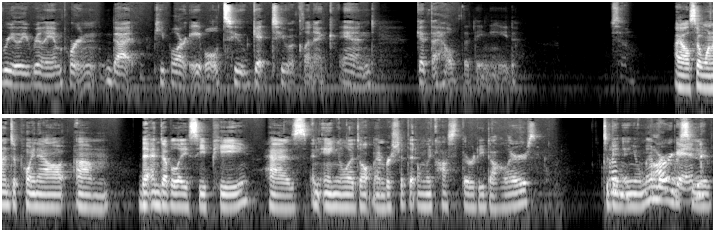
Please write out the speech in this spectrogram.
really really important that people are able to get to a clinic and get the help that they need. So, I also wanted to point out um, the NAACP has an annual adult membership that only costs thirty dollars to be an annual member. and receive-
